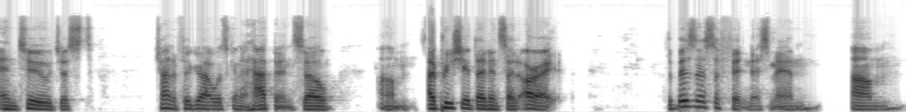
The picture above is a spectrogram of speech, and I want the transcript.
And two just trying to figure out what's going to happen. So um, i appreciate that insight. All right. The business of fitness man um,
